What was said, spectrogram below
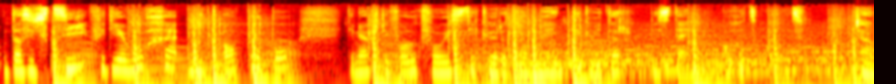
Und das war es für diese Woche mit «Apropos». Die nächste Folge von uns die hören am Montag wieder. Bis dann, macht's gut. Ciao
